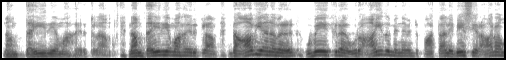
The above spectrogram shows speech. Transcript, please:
நாம் தைரியமாக இருக்கலாம். நாம் தைரியமாக இருக்கலாம். இந்த ஆவியானவர் உபயோகிக்கிற ஒரு ஆயுதம் என்னவென்று பார்த்தால் எபேசியர் ஆறாம்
